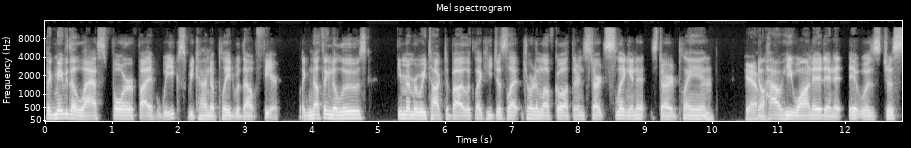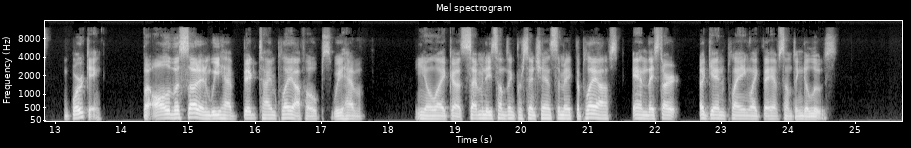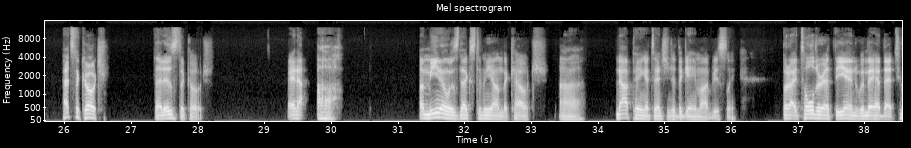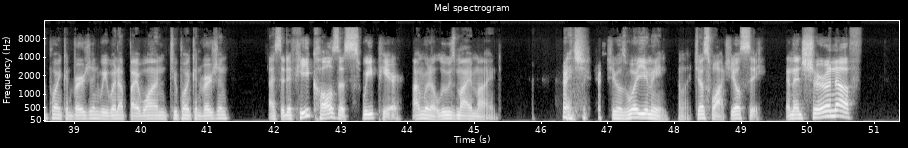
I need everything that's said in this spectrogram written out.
like maybe the last four or five weeks we kind of played without fear, like nothing to lose. You remember we talked about it looked like he just let Jordan Love go out there and start slinging it, started playing, Mm, yeah. you know, how he wanted, and it it was just working. But all of a sudden we have big time playoff hopes. We have, you know, like a 70 something percent chance to make the playoffs, and they start again playing like they have something to lose. That's the coach. That is the coach. And uh Amina was next to me on the couch, uh, not paying attention to the game, obviously. But I told her at the end when they had that two point conversion, we went up by one, two point conversion. I said, if he calls a sweep here, I'm going to lose my mind. And she, she goes, What do you mean? I'm like, Just watch, you'll see. And then, sure enough,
